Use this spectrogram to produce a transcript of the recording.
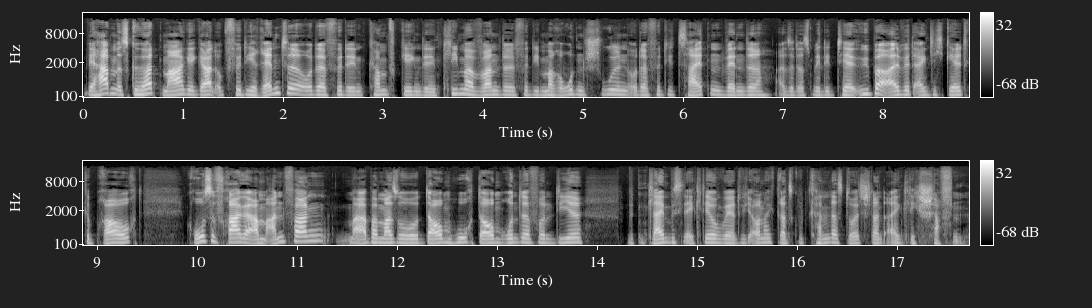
Wir haben es gehört, Marc, egal ob für die Rente oder für den Kampf gegen den Klimawandel, für die maroden Schulen oder für die Zeitenwende, also das Militär, überall wird eigentlich Geld gebraucht. Große Frage am Anfang, aber mal so Daumen hoch, Daumen runter von dir. Mit ein klein bisschen Erklärung wäre natürlich auch noch ganz gut, kann das Deutschland eigentlich schaffen,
